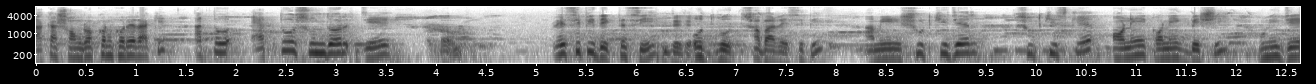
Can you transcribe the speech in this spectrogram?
রাখা সংরক্ষণ করে রাখি। আর তো এত সুন্দর যে রেসিপি দেখতেছি। অদ্ভুত সবার রেসিপি আমি শুটকিজের শুটকিজকে অনেক অনেক বেশি। উনি যে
